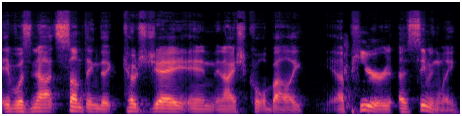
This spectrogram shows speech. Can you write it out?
it was not something that Coach Jay and, and Aicha Coulibaly appear uh, seemingly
